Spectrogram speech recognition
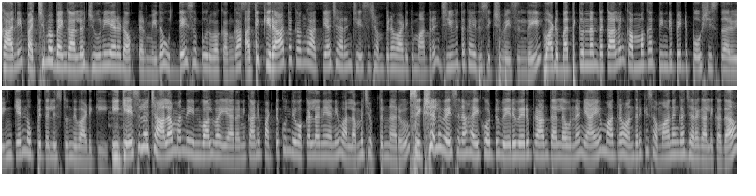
కానీ పశ్చిమ బెంగాల్లో జూనియర్ డాక్టర్ మీద ఉద్దేశపూర్వకంగా అతి కిరాతకంగా అత్యాచారం చేసి చంపిన వాడికి మాత్రం జీవిత ఖైదు శిక్ష వేసింది. వాడు బతికున్నంత కాలం కమ్మగా తిండి పెట్టి పోషిస్తారు. ఇంకేం నొప్పి తెలుస్తుంది వాడికి? ఈ కేసులో చాలా మంది ఇన్వాల్వ్ అయ్యారని కానీ పట్టుకుంది ఒకళ్ళనే అని వాళ్ళమ్మ చెప్తున్నారు. శిక్షలు వేసిన హైకోర్టు వేరు వేరు ప్రాంతాల్లో ఉన్న న్యాయం మాత్రం అందరికీ సమానంగా జరగాలి కదా?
